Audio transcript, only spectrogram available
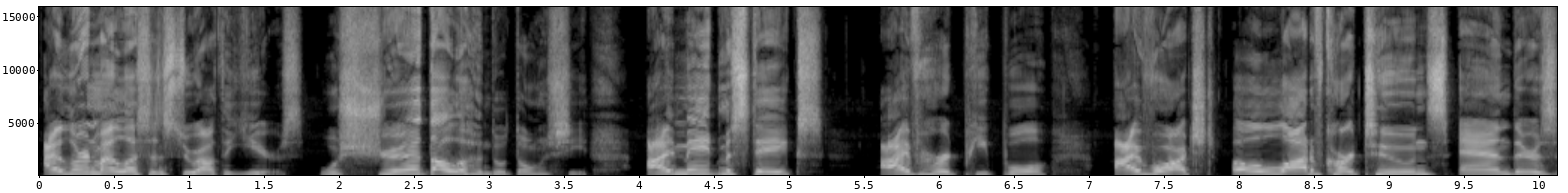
I learned my lessons throughout the years。我学到了很多东西。I made mistakes. I've heard people. I've watched a lot of cartoons, and there's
